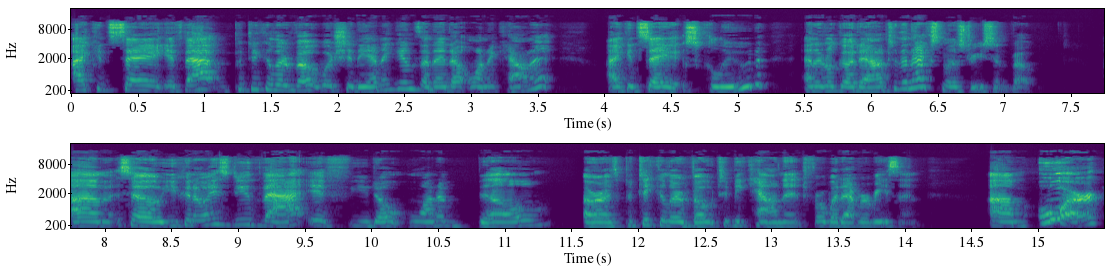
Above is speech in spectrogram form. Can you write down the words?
I could say if that particular vote was shenanigans and I don't want to count it, I could say exclude and it'll go down to the next most recent vote. Um, so you can always do that if you don't want a bill or a particular vote to be counted for whatever reason. Um, or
